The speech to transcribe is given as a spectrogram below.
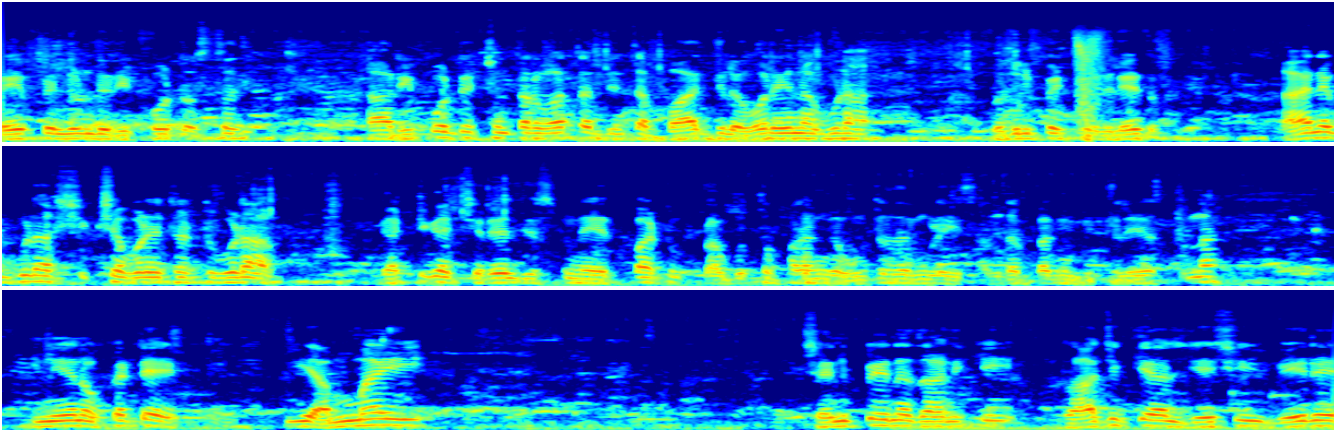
రేపెల్లుండి రిపోర్ట్ వస్తుంది. ఆ రిపోర్ట్ ఇచ్చిన తర్వాత దీంతో బాధ్యులు ఎవరైనా కూడా వదిలిపెట్టేది లేదు. ఆయనకు కూడా శిక్ష పడేటట్టు కూడా గట్టిగా చర్యలు తీసుకునే ఏర్పాటు ప్రభుత్వ పరంగా ఉంటుందని కూడా ఈ సందర్భంగా మీకు తెలియజేస్తున్నా. నేను ఒక్కటే ఈ అమ్మాయి చనిపోయిన దానికి రాజకీయాలు చేసి వేరే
